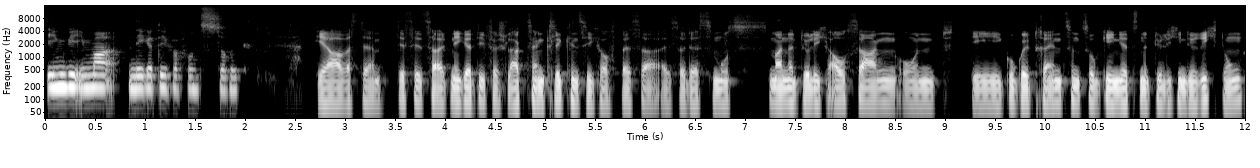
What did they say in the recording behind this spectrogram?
irgendwie immer negativ auf uns zurück. Ja, was der, das ist halt negative Schlagzeilen klicken sich auch besser. Also das muss man natürlich auch sagen und die Google Trends und so gehen jetzt natürlich in die Richtung.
